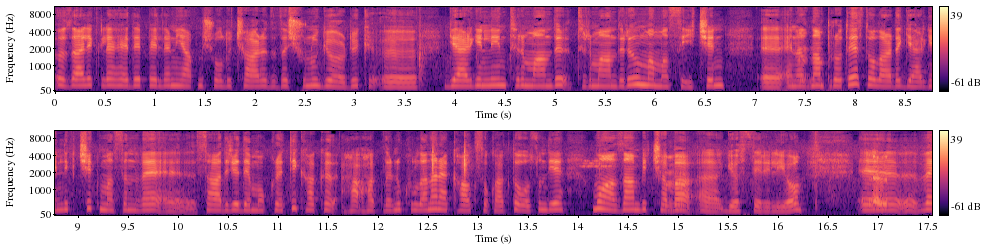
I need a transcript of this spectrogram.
özellikle HDP'lerin yapmış olduğu çağrıda da şunu gördük. E, Gerginliğin tırmandır, tırmandırılmaması için e, en azından protestolarda gerginlik çıkmasın ve e, sadece demokratik hakkı, ha- haklarını kullanarak halk sokakta olsun diye muazzam bir çaba gösteriliyor. E, Evet. Ve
